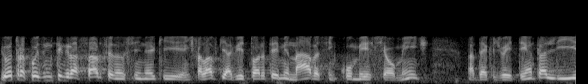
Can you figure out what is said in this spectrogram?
E outra coisa muito engraçada, Fernando, assim, né, que a gente falava que a Vitória terminava, assim, comercialmente, na década de 80, ali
